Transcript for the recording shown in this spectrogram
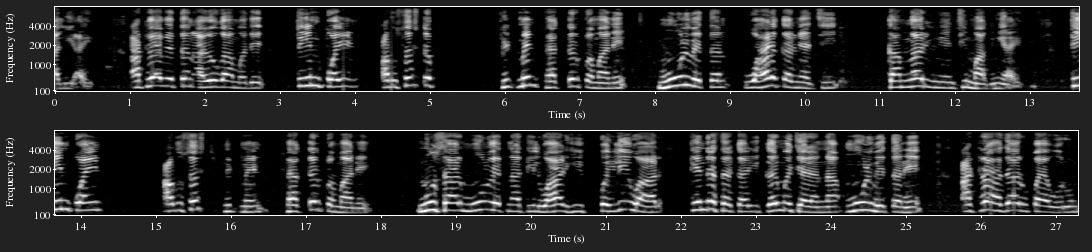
आली आहे. आठव्या वेतन आयोगामध्ये तीन पॉइंट अडुसष्ट फिटमेंट फॅक्टर प्रमाणे मूळ वेतन वाढ करण्याची कामगार युनियनची मागणी आहे. तीन पॉइंट अडुसष्ट फिटमेंट फॅक्टर प्रमाणे नुसार मूळ वेतनातील वाढ ही पहिली वाढ केंद्र सरकारी कर्मचाऱ्यांना मूळ वेतन हे अठरा हजार रुपयावरून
